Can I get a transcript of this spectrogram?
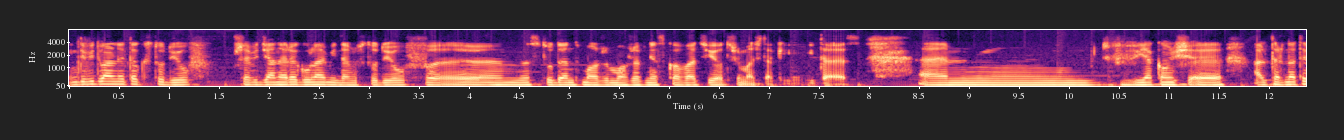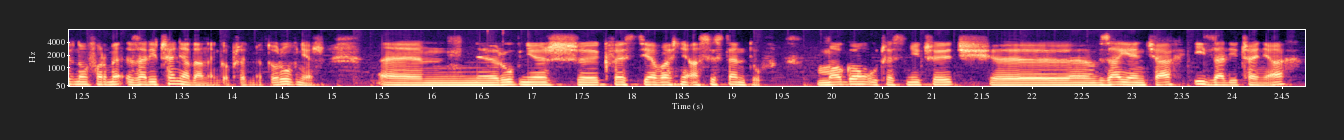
Indywidualny tok studiów przewidziane regulaminem studiów, student może, może wnioskować i otrzymać taki ITS. Jakąś e, alternatywną formę zaliczenia danego przedmiotu również. Również kwestia właśnie asystentów mogą uczestniczyć e, w zajęciach i zaliczeniach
